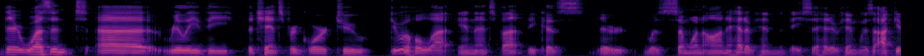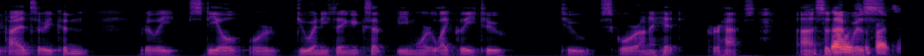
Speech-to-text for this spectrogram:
there wasn't uh, really the, the chance for Gore to do a whole lot in that spot because there was someone on ahead of him. The base ahead of him was occupied, so he couldn't really steal or do anything except be more likely to to score on a hit, perhaps. Uh, so That that, was was,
